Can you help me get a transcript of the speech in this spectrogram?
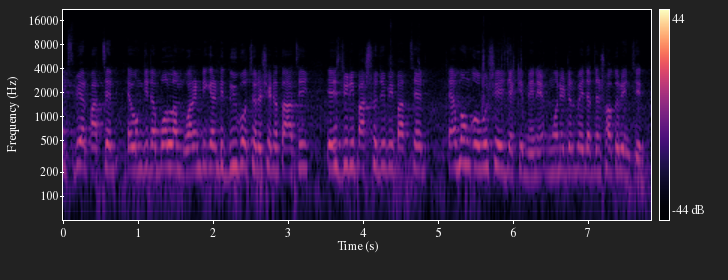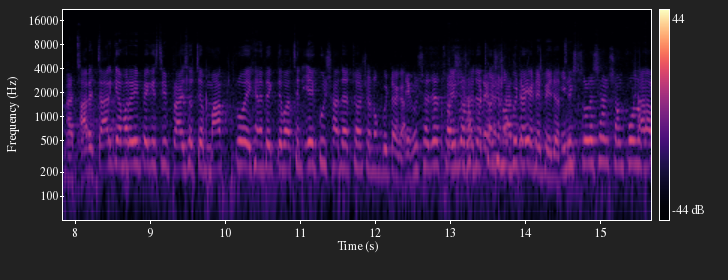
এক্সবিআর পাচ্ছেন এবং যেটা বললাম ওয়ারেন্টি গ্যারান্টি দুই বছরের, সেটা তো আছেই। এইচডিডি পাঁচশো জিবি পাচ্ছেন। এবং অবশ্যই এই যে একটি মনিটর পেয়ে যাচ্ছেন সতেরো ইঞ্চির আচ্ছা। আর চার ক্যামেরার এই প্যাকেজটির প্রাইস হচ্ছে মাত্র এখানে দেখতে পাচ্ছেন একুশ হাজার ছয়শো নব্বই টাকা একুশ হাজার ছয়শো নব্বই টাকা এটা পেয়ে যাচ্ছে ইনস্টলেশন সম্পূর্ণ সারা।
